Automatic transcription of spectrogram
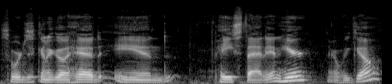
So we're just going to go ahead and paste that in here. There we go.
